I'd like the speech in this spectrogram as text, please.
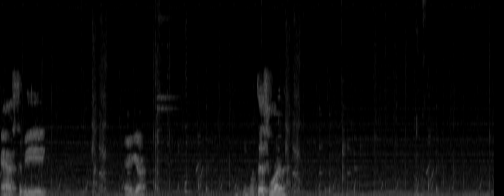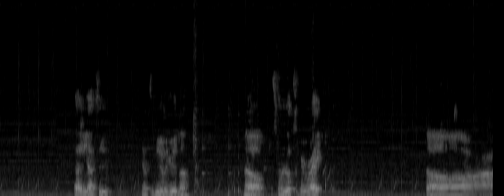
it has to be... There you go. Something with this one. Yeah, you have to... You have to be over here, no? No, it's gonna go to the right. No.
